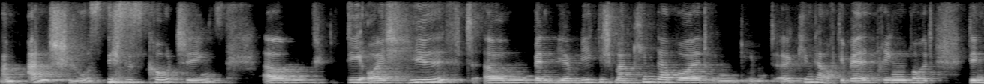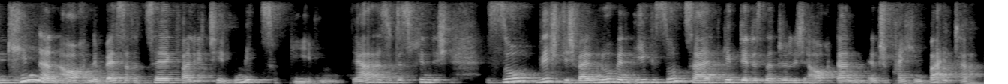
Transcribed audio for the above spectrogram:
am Anschluss dieses Coachings, ähm, die euch hilft, ähm, wenn ihr wirklich mal Kinder wollt und, und äh, Kinder auf die Welt bringen wollt, den Kindern auch eine bessere Zellqualität mitzugeben. Ja, also das finde ich so wichtig, weil nur wenn ihr gesund seid, gebt ihr das natürlich auch dann entsprechend weiter.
